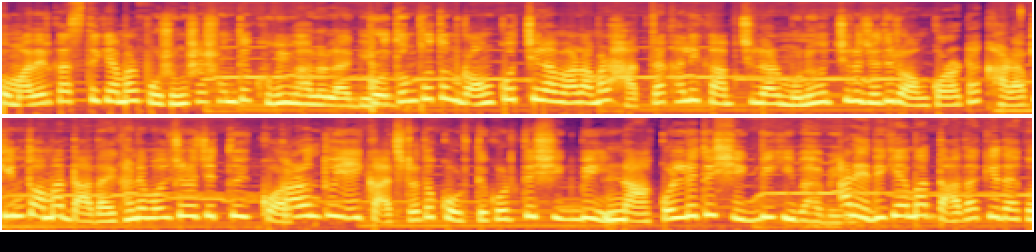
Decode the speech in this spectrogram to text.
তোমাদের কাছ থেকে আমার প্রশংসা শুনতে খুবই ভালো লাগে। প্রথম প্রথম রং করছিলাম আর আমার হাতটা খালি কাঁপছিল আর মনে হচ্ছিল যদি রং করাটা খারাপ কিন্তু আমার দাদা এখানে বলছিল যে তুই কর। কারণ তুই এই কাজটা তো করতে করতে শিখবি। না করলে তুই শিখবি কীভাবে? আর এদিকে আমার দাদাকে দেখো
